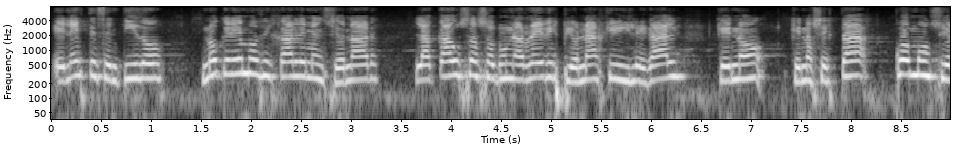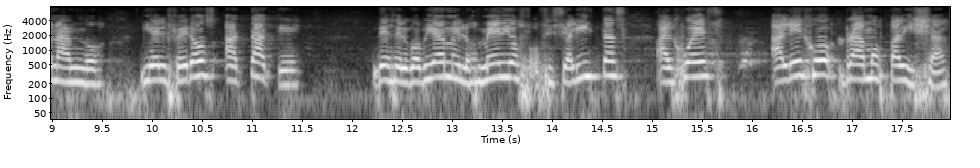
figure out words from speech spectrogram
En este sentido, no queremos dejar de mencionar la causa sobre una red de espionaje ilegal que, no, que nos está conmocionando y el feroz ataque desde el gobierno y los medios oficialistas al juez Alejo Ramos Padilla,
